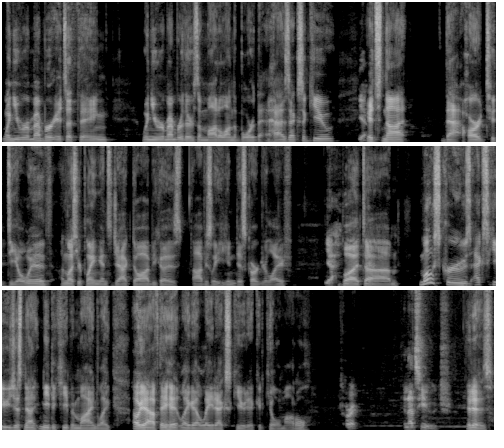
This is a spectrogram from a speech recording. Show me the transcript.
when you remember it's a thing, when you remember there's a model on the board that has execute, Yeah. it's not that hard to deal with unless you're playing against Jackdaw because obviously he can discard your life. Yeah. But um, most crews execute, you just not, need to keep in mind like, oh yeah, if they hit like a late execute, it could kill a model. Correct. And that's huge. It is.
